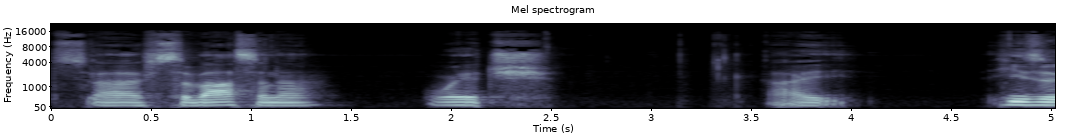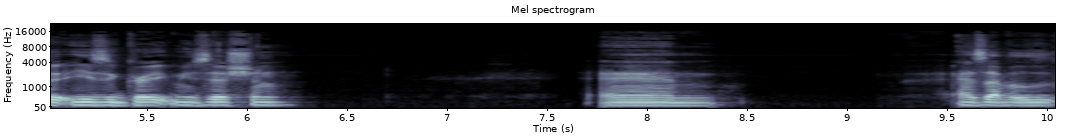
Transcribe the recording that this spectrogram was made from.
uh, savasana, which I he's a he's a great musician, and as I've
